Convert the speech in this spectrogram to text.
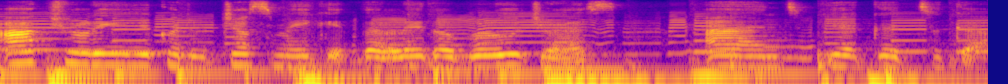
Actually, you could just make it the little blue dress and you're good to go.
